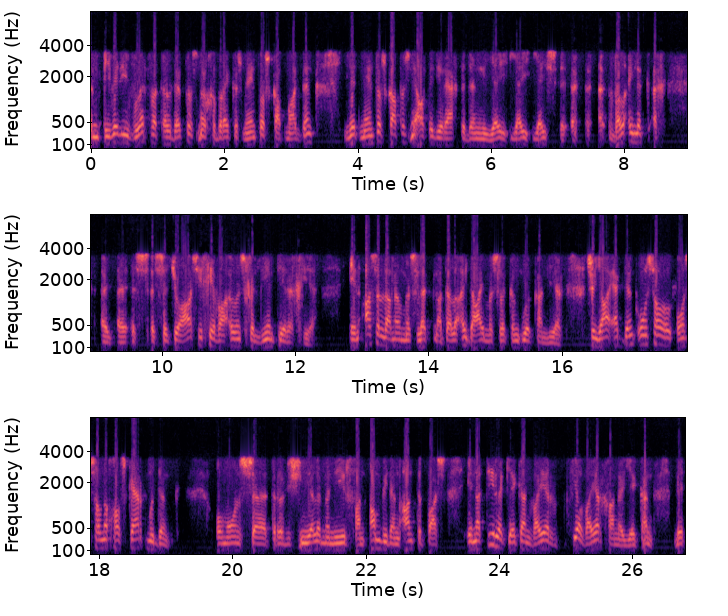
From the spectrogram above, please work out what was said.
en jy weet die woord wat ou dikwels nou gebruik is mentorskap maar ek dink jy weet mentorskap is nie altyd die regte ding nie. Jy jy jy uh, uh, uh, wil eintlik 'n 'n situasie gee waar ouens geleenthede gee. En as hulle dan nou misluk dat hulle uit daai mislukking ook kan leer. So ja ek dink ons sal ons sal nogal skerp moet dink om ons uh, tradisionele manier van aanbieding aan te pas. En natuurlik jy kan weier veel weier gaan nou. Jy kan met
